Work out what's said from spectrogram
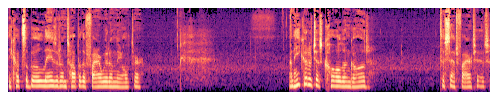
He cuts the bull, lays it on top of the firewood on the altar. And he could have just called on God to set fire to it.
